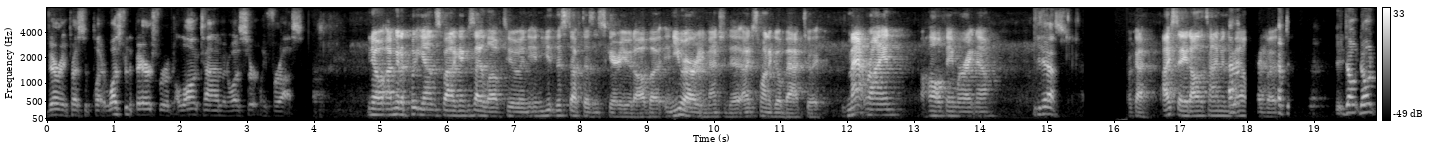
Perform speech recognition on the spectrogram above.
very impressive player. Was for the Bears for a long time and was certainly for us. You know, I'm gonna put you on the spot again because I love to, and, and you, this stuff doesn't scare you at all. But and you already mentioned it. I just want to go back to it. Matt Ryan a Hall of Famer right now? Yes. Okay, I say it all the time in the mail, but Don't don't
